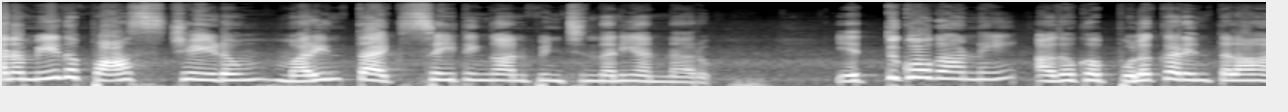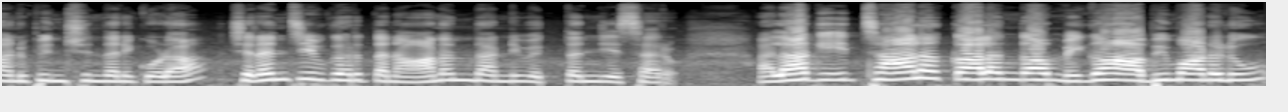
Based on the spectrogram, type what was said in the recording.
తన మీద పాస్ చేయడం మరింత ఎక్సైటింగ్గా అనిపించిందని అన్నారు. ఎత్తుకోగానే అదొక పులకరింతలా అనిపించిందని కూడా చిరంజీవి గారు తన ఆనందాన్ని వ్యక్తం చేశారు. అలాగే చాలా కాలంగా మెగా అభిమానులు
